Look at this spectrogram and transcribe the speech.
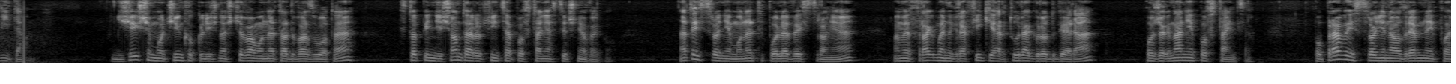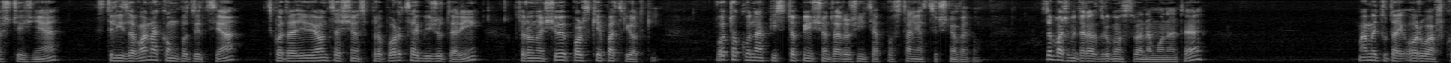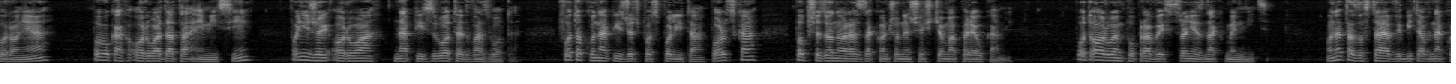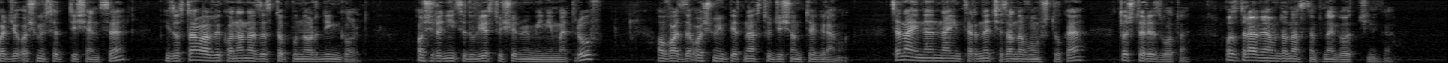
Witam. W dzisiejszym odcinku okolicznościowa moneta 2 zł, 150. rocznica powstania styczniowego. Na tej stronie monety po lewej stronie mamy fragment grafiki Artura Grodgera Pożegnanie powstańca. Po prawej stronie na odrębnej płaszczyźnie stylizowana kompozycja składająca się z proporcji biżuterii, którą nosiły polskie patriotki. W otoku napis 150. rocznica powstania styczniowego. Zobaczmy teraz drugą stronę monety. Mamy tutaj orła w koronie, po bokach orła data emisji, poniżej orła napis złote 2 złote. W otoku napis Rzeczpospolita Polska, poprzedzony oraz zakończony sześcioma perełkami. Pod orłem po prawej stronie znak mennicy. Moneta została wybita w nakładzie 800 tysięcy i została wykonana ze stopu Nordic Gold o średnicy 27 mm, o wadze 8,15 grama. Cena na internecie za nową sztukę to 4 zł. Pozdrawiam, do następnego odcinka.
